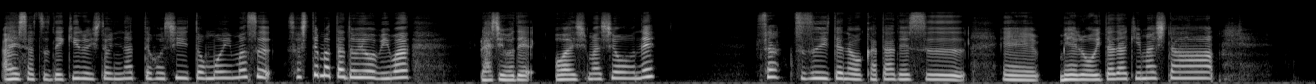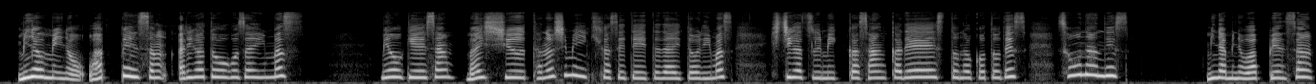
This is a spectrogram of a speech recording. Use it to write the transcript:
挨拶できる人になってほしいと思います。そしてまた土曜日はラジオでお会いしましょうね。さあ、続いての方です。えー、メールをいただきました。南のワッペンさん、ありがとうございます。妙慶さん、毎週楽しみに聞かせていただいております。7月3日参加です。とのことです。そうなんです。南のワッペンさん、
